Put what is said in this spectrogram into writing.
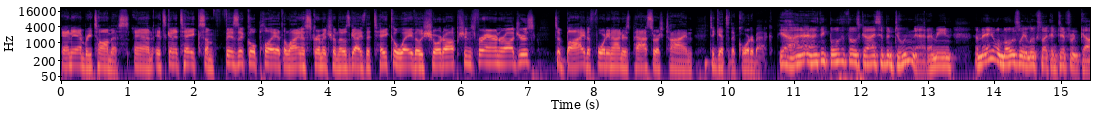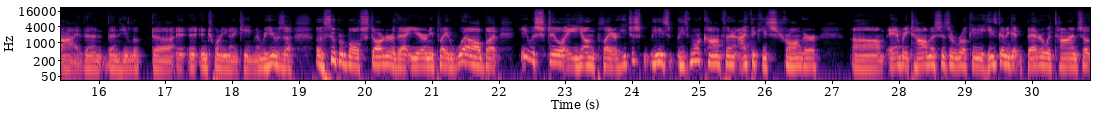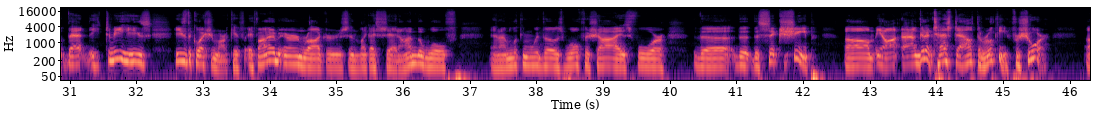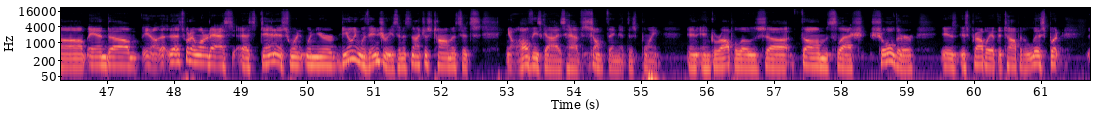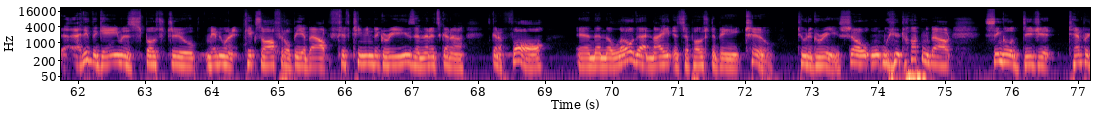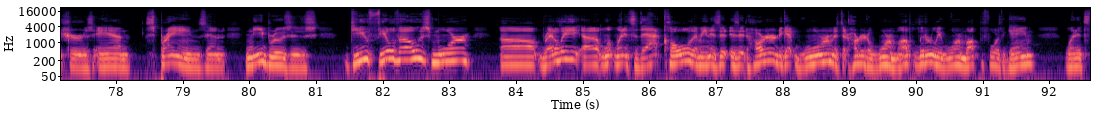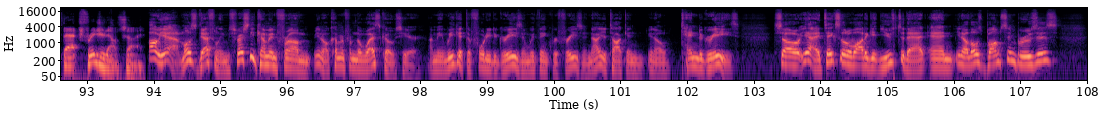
and Ambry Thomas. And it's going to take some physical play at the line of scrimmage from those guys to take away those short options for Aaron Rodgers to buy the 49ers pass rush time to get to the quarterback. Yeah, and I think both of those guys have been doing that. I mean, Emmanuel Moseley looks like a different guy than than he looked uh, in, in 2019. Remember, he was a, a Super Bowl starter that year and he played well, but he was still a young player. He just he's he's more confident. I think he's stronger. Um, Ambry Thomas is a rookie. He's going to get better with time. So that to me, he's he's the question mark. If if I'm Aaron Rodgers, and like I said, I'm the wolf, and I'm looking with those wolfish eyes for the the the six sheep. Um, you know, I, am going to test out the rookie for sure. Um, and um, you know that's what I wanted to ask, ask Dennis when when you're dealing with injuries, and it's not just Thomas. It's you know all these guys have something at this point and, and Garoppolo's uh, thumb slash shoulder is, is probably at the top of the list. But I think the game is supposed to maybe when it kicks off, it'll be about 15 degrees, and then it's gonna it's gonna fall, and then the low that night is supposed to be two two degrees. So when you're talking about single digit temperatures and sprains and knee bruises, do you feel those more? Uh, readily uh, when it's that cold? I mean, is it is it harder to get warm? Is it harder to warm up, literally warm up before the game? when it's that frigid outside. Oh yeah, most definitely. Especially coming from you know coming from the West Coast here. I mean, we get to 40 degrees and we think we're freezing. Now you're talking you know 10 degrees. So yeah, it takes a little while to get used to that, and you know those bumps and bruises,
